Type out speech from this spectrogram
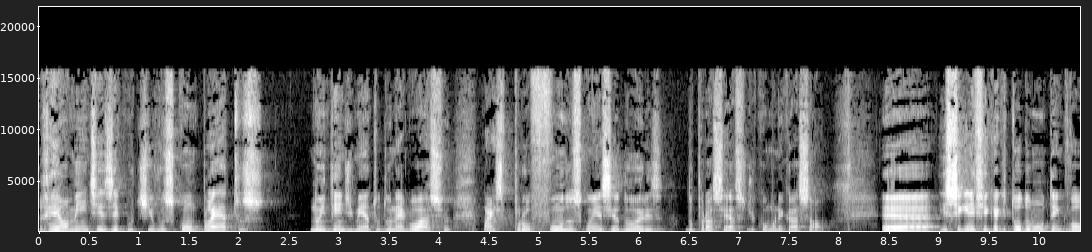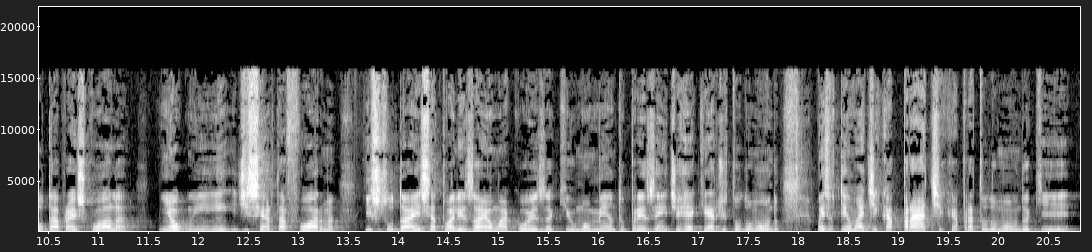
realmente executivos completos no entendimento do negócio, mas profundos conhecedores do processo de comunicação. É, isso significa que todo mundo tem que voltar para a escola? Em algum, em, de certa forma, estudar e se atualizar é uma coisa que o momento presente requer de todo mundo. Mas eu tenho uma dica prática para todo mundo que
